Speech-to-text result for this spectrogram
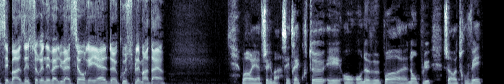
C'est basé sur une évaluation réelle d'un coût supplémentaire. Oui, oui, absolument. C'est très coûteux et on, ne veut pas euh, non plus se retrouver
